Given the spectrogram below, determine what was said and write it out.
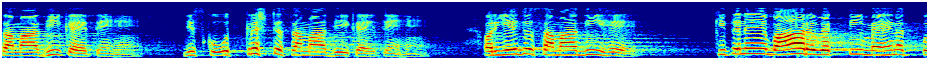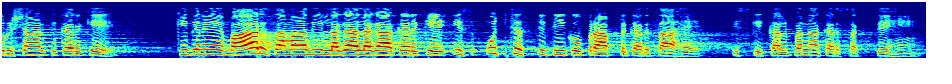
समाधि कहते हैं, जिसको उत्कृष्ट समाधि कहते हैं। और ये जो समाधि है, कितने बार व्यक्ति मेहनत पुरुषार्थ करके, कितने बार समाधि लगा लगा करके इस उच्च स्थिति को प्राप्त करता है, इसकी कल्पना कर सकते हैं।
